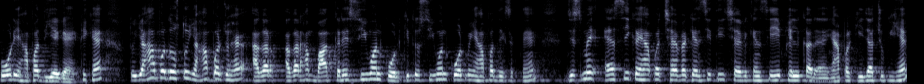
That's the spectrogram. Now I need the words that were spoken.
कोड यहाँ पर दिए गए गए ठीक है तो यहाँ पर दोस्तों यहाँ पर जो है अगर अगर हम बात करें सी वन कोड की तो सी वन कोड में यहाँ पर देख सकते हैं जिसमें एस का यहाँ पर छः वैकेंसी थी छः वैकेंसी ही फिल कर यहाँ पर की जा चुकी है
